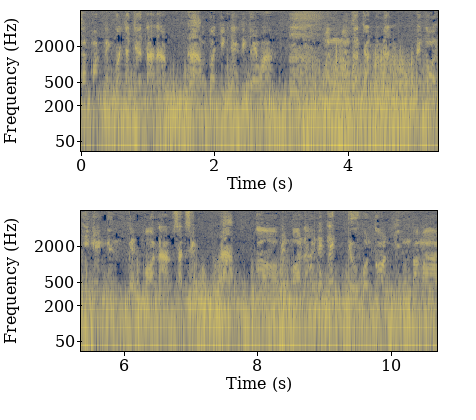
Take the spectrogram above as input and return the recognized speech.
สักพักหนึ่งก็จะเจอตาน้ำครับมันก็จริงอย่างที่แกว่า อืมมันมหัศจรรย์ตรงนั้นแล้วก็อีกแห่งหนึ่งเป็นบ่อน้ำศักดิ์สิทธิ์ครับ ก็เป็นบ่อน้ำเล็กๆ อยู่บนก้อนหินประมาณ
